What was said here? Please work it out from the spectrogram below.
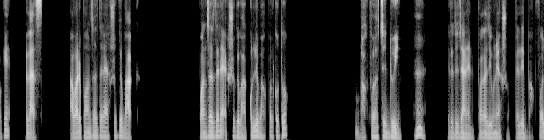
ওকে? প্লাস আবার পঞ্চাশ দ্বারা একশোকে ভাগ। পঞ্চাশ দ্বারা একশোকে ভাগ করলে ভাগফল কত? ভাগফল হচ্ছে দুই হ্যাঁ? এটা তো জানেন পঞ্চাশ জীবনে একশো। তাহলে ভাগফল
